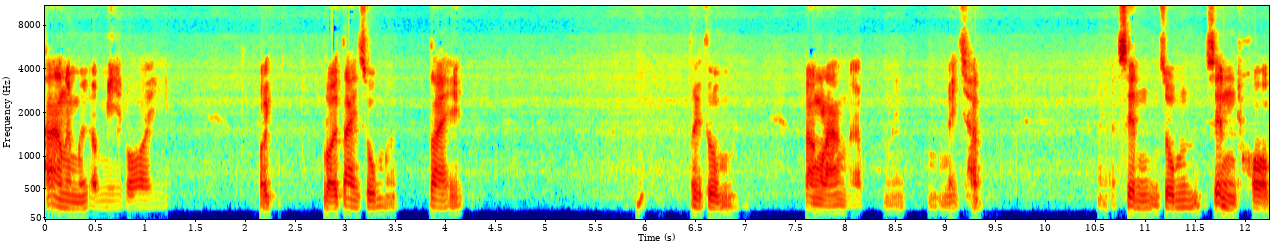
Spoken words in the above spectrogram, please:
ข้างเนี่ยเหมือนกับมีรอยรอยรอยใต้ซุ้มใต้ใต้ซุ้มลางๆครับ ไม่ชัด เส้นซุ้มเส้นขอบ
